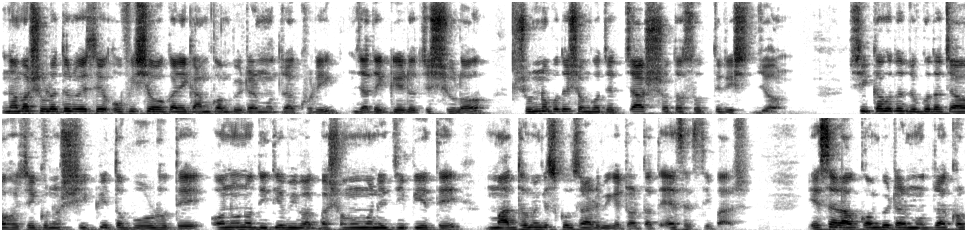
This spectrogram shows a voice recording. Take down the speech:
নাম্বার ষোলোতে রয়েছে অফিস সহকারী কাম কম্পিউটার মুদ্রা খড়ি যাদের গ্রেড হচ্ছে ষোলো। শূন্য পদের সংখ্যা হচ্ছে চারশত ছত্রিশ জন। শিক্ষাগত যোগ্যতা চাওয়া হয়েছে কোনো স্বীকৃত বোর্ড হতে, অনন্য দ্বিতীয় বিভাগ বা সমমানের জিপিএতে মাধ্যমিক স্কুল সার্টিফিকেট, অর্থাৎ এসএসসি পাস। এছাড়াও কম্পিউটার, মুদ্রাক্ষর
